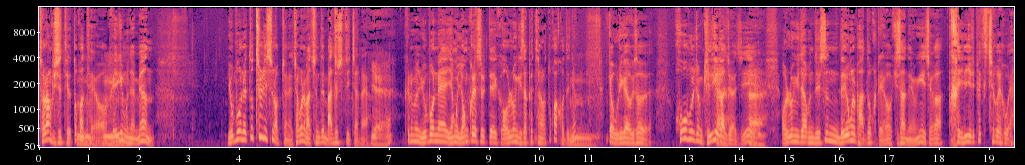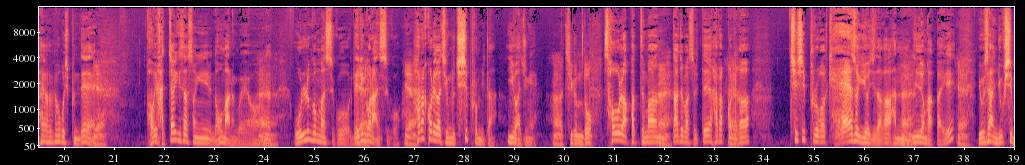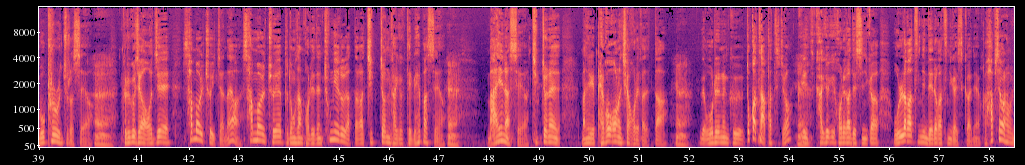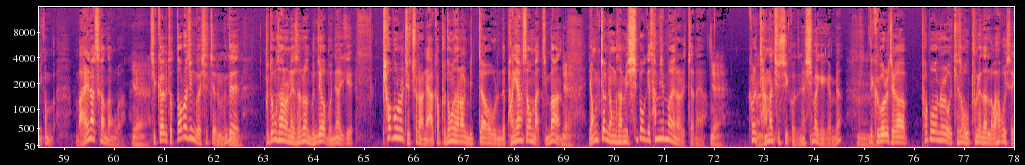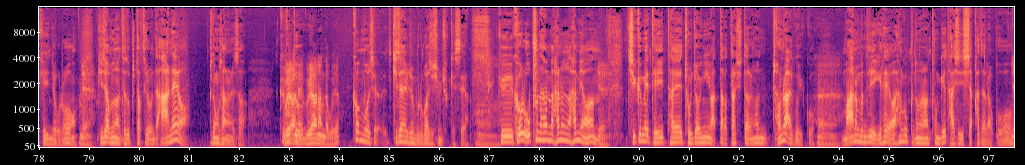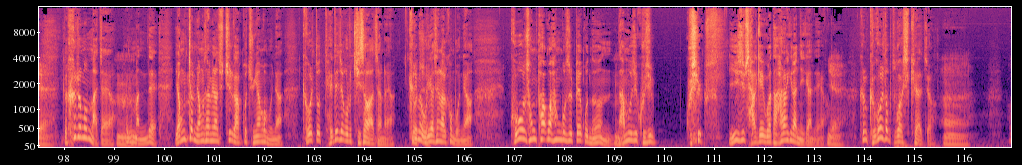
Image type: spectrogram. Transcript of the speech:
저랑 비슷해요. 똑같아요. 음, 음. 그 얘기 뭐냐면 요번에 또 틀릴 수는 없잖아요. 저번에 맞췄는데 맞을 수도 있잖아요. 예. 그러면 요번에 영어 영클했을 때 그 언론 기사 패턴하고 똑같거든요. 음. 그러니까 우리가 여기서 호흡을 좀 길게 네. 가져야지. 네. 언론 기자분들이 쓴 내용을 봐도 그래요. 기사 내용이 제가 다 일일이 팩트 체크 해보고 싶은데 예. 거의 가짜 기사성이 너무 많은 거예요. 네. 오른 것만 쓰고 내린 예. 건 안 쓰고 예. 하락 거래가 지금도 70%입니다. 이 와중에. 아, 지금도 서울 아파트만 예. 따져봤을 때 하락 거래가 70%가 계속 이어지다가 한 네. 1년 가까이 네. 요새 한 65%로 줄었어요. 네. 그리고 제가 어제 3월 초 있잖아요. 3월 초에 부동산 거래된 총액을 갖다가 직전 가격 대비 해봤어요. 네. 마이너스예요. 직전에 만약에 100억 원어치가 거래가 됐다. 네. 근데 올해는 그 똑같은 아파트죠. 그게 네. 가격이 거래가 됐으니까 올라갔든지 내려갔든지가 있을 거 아니에요. 그 합생을 해보니까 마이너스가 나온 거야. 예. 집값이 더 떨어진 거예요, 실제로. 음, 근데 음. 부동산원에서는 문제가 뭐냐 이게 표본을 제출 안 해. 아까 부동산원을 믿자고 그러는데 방향성은 맞지만 예. 0.03이 10억에 30만 원이라 그랬잖아요. 예. 그건 음. 장난칠 수 있거든요. 심하게 얘기하면. 음. 근데 그거를 제가 표본을 계속 오픈해 달라고 하고 있어요 개인적으로 예. 기자분한테도 부탁드려봤는데 안 해요 부동산원에서 그것도 왜 안 한다고요? 그건 뭐 기자님 좀 물어봐 주시면 좋겠어요. 어. 그 그걸 오픈하면 하는 하면 예. 지금의 데이터의 조정이 왔다 갔다 할 수 있다는 건 저는 알고 있고 예. 많은 분들이 얘기를 해요. 한국 부동산 통계 다시 시작하자라고. 예. 그 흐름은 맞아요. 음. 흐름 맞는데 0.03이라는 수치를 갖고 중요한 건 뭐냐? 그걸 또 대대적으로 기사화하잖아요. 그러면 그렇죠. 우리가 생각할 건 뭐냐? 고 송파구 한 곳을 빼고는 음. 나머지 90 90 24개국가 다 하락이라는 얘기 아니에요. 예. 그럼 그걸 더 부각시켜야죠. 어.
